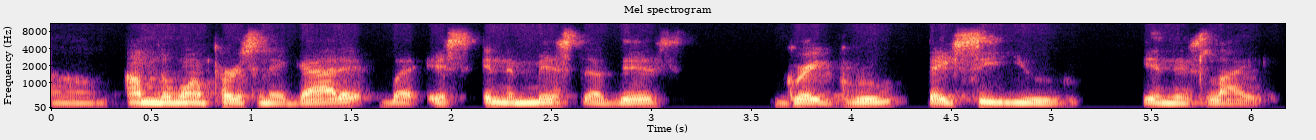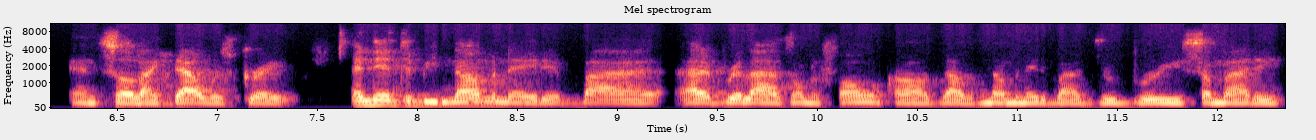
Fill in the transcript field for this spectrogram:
um, I'm the one person that got it, but it's in the midst of this great group, they see you in this light. And so like that was great. And then to be nominated by, I realized on the phone calls I was nominated by Drew Brees, somebody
